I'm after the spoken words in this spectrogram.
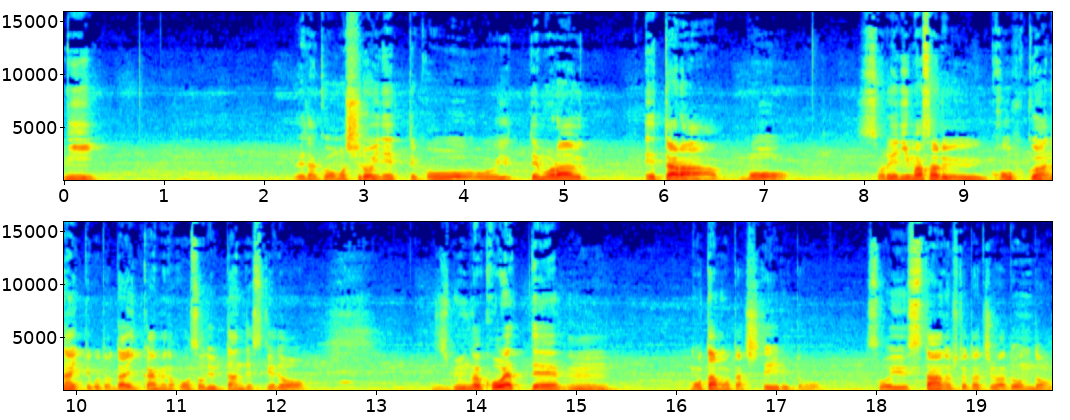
に上田君面白いねってこう言ってもらえたらもうそれに勝る幸福はないってことを第1回目の放送で言ったんですけど自分がこうやってうんもたもたしているとそういうスターの人たちはどんどん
